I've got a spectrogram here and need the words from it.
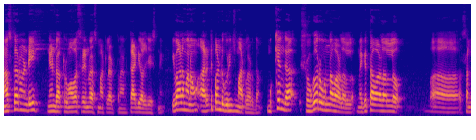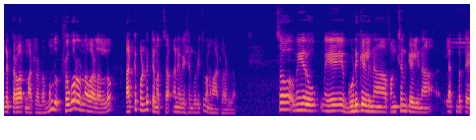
నమస్కారం అండి. నేను డాక్టర్ మోవా శ్రీనివాస్ మాట్లాడుతున్నాను కార్డియాలజిస్ట్ని. ఇవాళ మనం అరటిపండు గురించి మాట్లాడదాం. ముఖ్యంగా షుగర్ ఉన్న వాళ్ళల్లో మిగతా వాళ్ళల్లో సంగతి తర్వాత మాట్లాడదాం. ముందు షుగర్ ఉన్న వాళ్ళల్లో అరటిపండు తినొచ్చా అనే విషయం గురించి మనం మాట్లాడదాం. సో మీరు ఏ గుడికి వెళ్ళినా ఫంక్షన్కి వెళ్ళినా లేకపోతే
